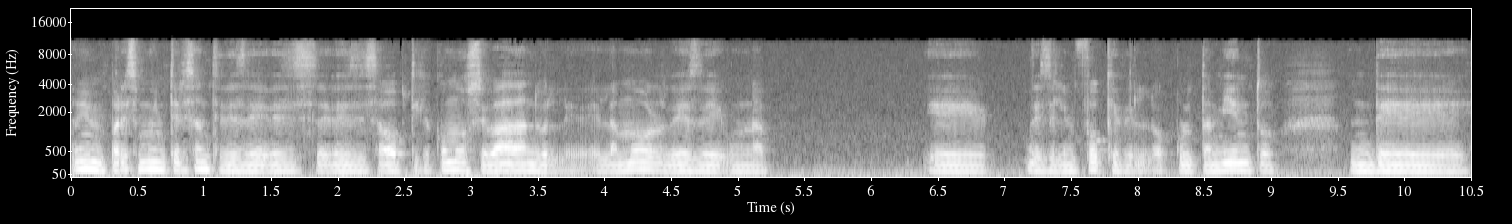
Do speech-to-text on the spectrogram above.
a mí me parece muy interesante desde, desde, esa óptica, cómo se va dando el, amor desde una eh, desde el enfoque del ocultamiento, de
